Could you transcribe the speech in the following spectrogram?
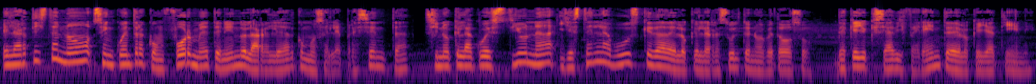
El artista no se encuentra conforme teniendo la realidad como se le presenta, sino que la cuestiona y está en la búsqueda de lo que le resulte novedoso, de aquello que sea diferente de lo que ya tiene.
